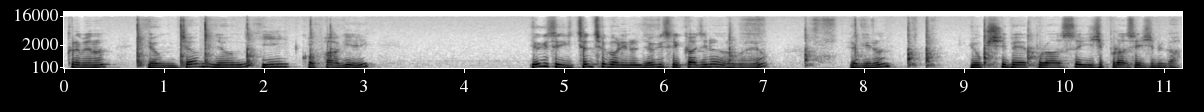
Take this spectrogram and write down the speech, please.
그러면은 0.02 곱하기 여기서 이 전체 거리는 여기서 여기까지는 얼마예요? 여기는 60에 플러스 20 플러스 20인가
